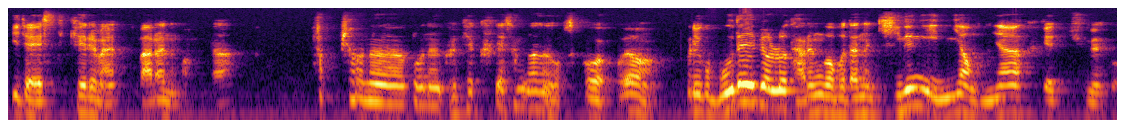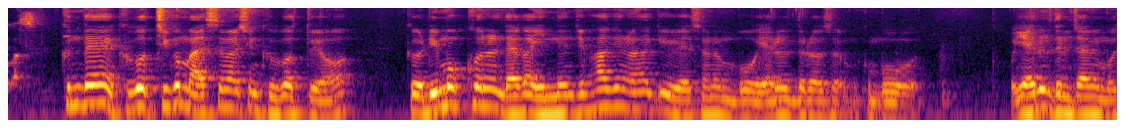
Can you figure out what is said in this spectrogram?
이제 SDK를 말, 말하는 겁니다. 파편화하고는 그렇게 크게 상관은 없을 것 같고요. 그리고 모델별로 다른 것보다는 기능이 있냐 없냐 그게 중요할 것 같습니다. 근데 그거 지금 말씀하신 그것도요. 그 리모컨을 내가 있는지 확인을 하기 위해서는 뭐 예를 들어서 그뭐 예를 들자면 뭐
